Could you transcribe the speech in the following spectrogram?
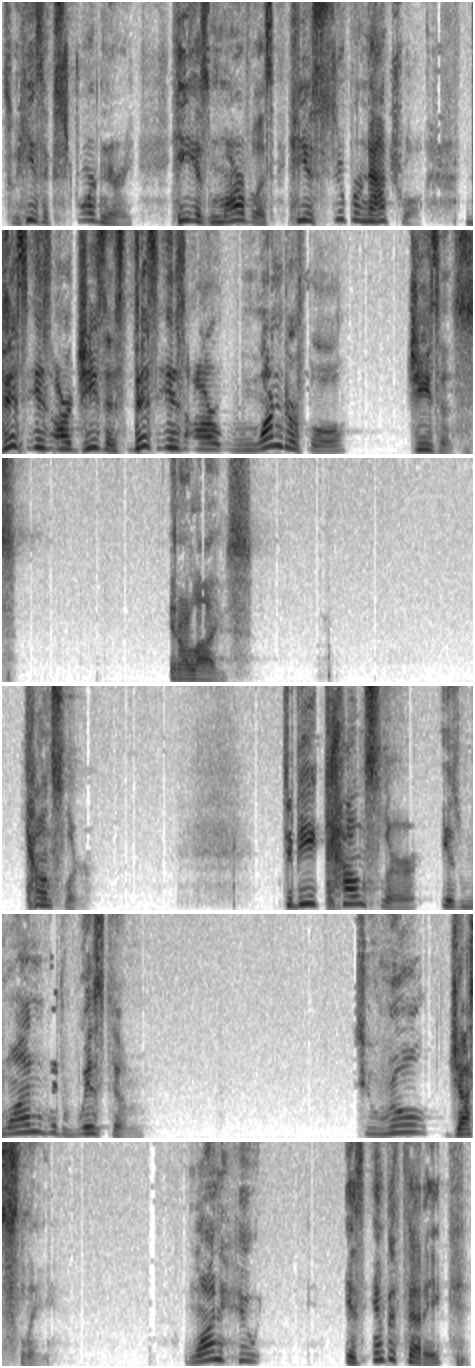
So he is extraordinary. He is marvelous. He is supernatural. This is our Jesus. This is our wonderful Jesus in our lives. Counselor. To be counselor is one with wisdom to rule justly, one who is empathetic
